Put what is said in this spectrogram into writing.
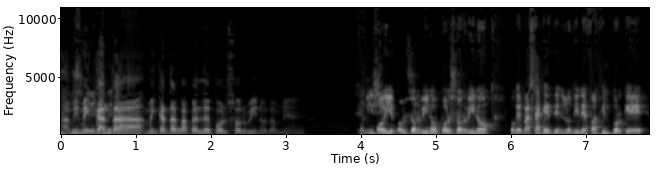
a mí me encanta, me encanta el papel de Paul Sorbino también. ¿eh? Oye, Paul Sorbino, Paul Sorbino, lo que pasa es que lo tiene fácil porque,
